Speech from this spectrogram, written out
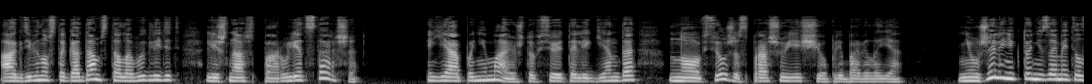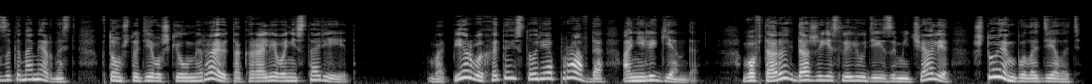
а к 90 годам стала выглядеть лишь на пару лет старше. «Я понимаю, что все это легенда, но все же спрошу еще», — прибавила я. «Неужели никто не заметил закономерность в том, что девушки умирают, а королева не стареет?» «Во-первых, эта история правда, а не легенда. Во-вторых, даже если люди и замечали, что им было делать?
